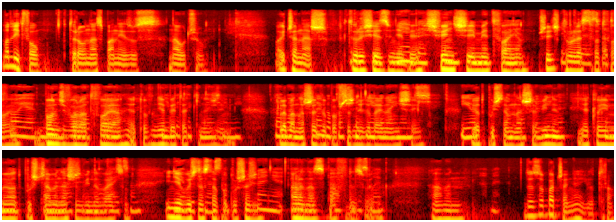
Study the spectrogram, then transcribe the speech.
modlitwą, którą nas Pan Jezus nauczył. Ojcze nasz, któryś jest w niebie, święć się imię Twoje, przyjdź królestwo Twoje, bądź wola Twoja, jako w niebie, tak i na ziemi. Chleba naszego powszedniego daj nam dzisiaj i odpuść nam nasze winy, jako i my odpuszczamy naszym winowajcom. I nie wódź nas na pokuszenie, ale nas zbaw od złego. Amen. Do zobaczenia jutro.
